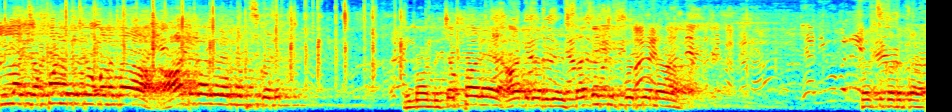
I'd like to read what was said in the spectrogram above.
ಎಲ್ಲ ಚಪ್ಪಾಳೆ ಮೂಲಕ ಆಟಗಾರರು ನೆನೆಸಿಕೊಳ್ಳಿ ನಿಮ್ಮ ಒಂದು ಚಪ್ಪಾಳೆ ಆಟಗಾರರಿಗೆ ಸಾಕಷ್ಟು ಸ್ಫೂರ್ತಿಯನ್ನು ಕಳಿಸಿಕೊಡುತ್ತಾರೆ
